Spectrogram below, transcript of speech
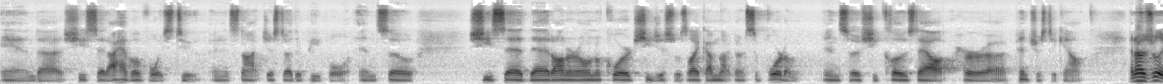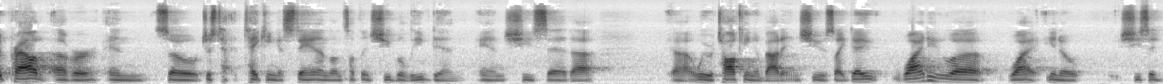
And uh, she said, I have a voice too, and it's not just other people. And so she said that on her own accord, she just was like, I'm not going to support them and so she closed out her uh, Pinterest account. And I was really proud of her, and so just taking a stand on something she believed in. And she said, uh, uh, we were talking about it, and she was like, "Dave, why do uh, why you know?" She said,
